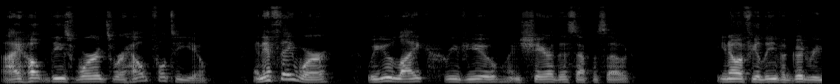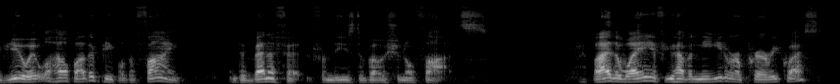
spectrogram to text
I hope these words were helpful to you. And if they were, will you like, review, and share this episode? You know, if you leave a good review, it will help other people to find and to benefit from these devotional thoughts. By the way, if you have a need or a prayer request,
